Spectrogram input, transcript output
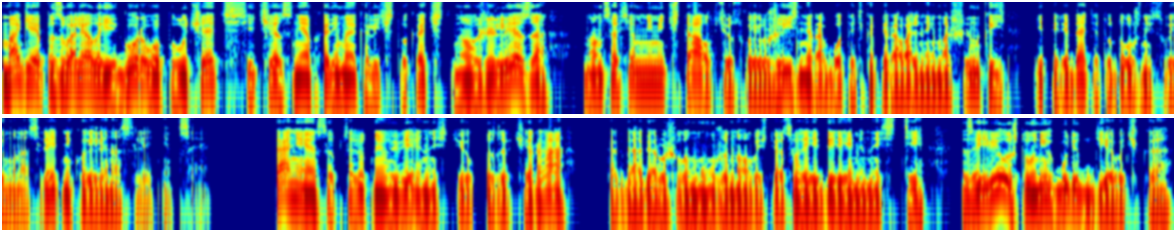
Магия позволяла Егорову получать сейчас необходимое количество качественного железа – но он совсем не мечтал всю свою жизнь работать копировальной машинкой и передать эту должность своему наследнику или наследнице. Таня с абсолютной уверенностью позавчера, когда огорошила мужа новостью о своей беременности, заявила, что у них будет девочка.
